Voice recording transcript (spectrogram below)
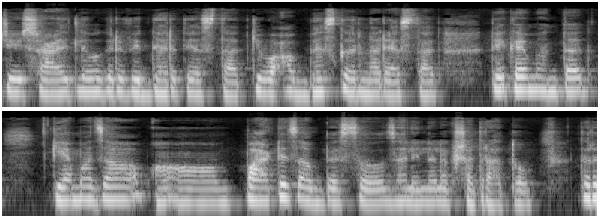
जे शाळेतले वगैरे विद्यार्थी असतात किंवा अभ्यास करणारे असतात ते काय म्हणतात की माझा पहाटेच अभ्यास झालेला लक्षात राहतो. तर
